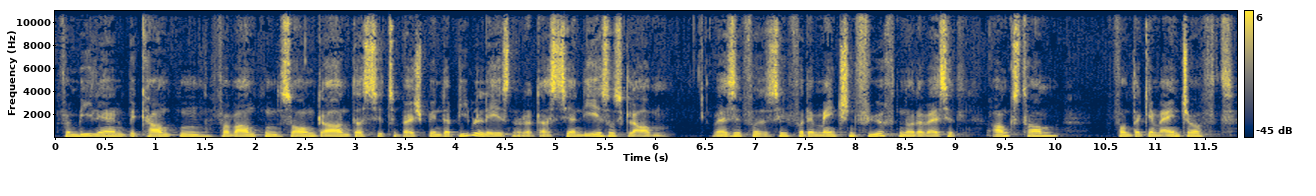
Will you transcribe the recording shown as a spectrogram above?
Familien, Bekannten, Verwandten sagen trauen, dass sie zum Beispiel in der Bibel lesen oder dass sie an Jesus glauben, weil sie sich vor den Menschen fürchten oder weil sie Angst haben, von der Gemeinschaft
